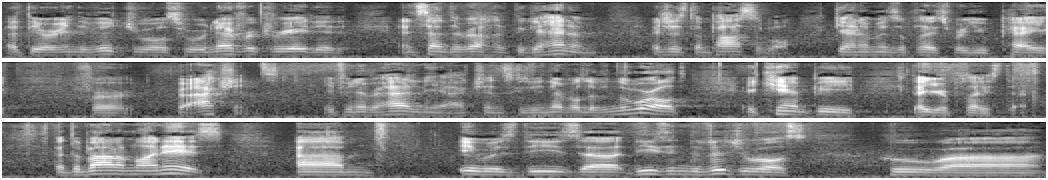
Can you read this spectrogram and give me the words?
that there are individuals who were never created and sent directly to Gehenna. It's just impossible. Gehenna is a place where you pay for, for actions. If you never had any actions, because you never lived in the world, it can't be that you're placed there. But the bottom line is, um, it was these, uh, these individuals who, uh,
